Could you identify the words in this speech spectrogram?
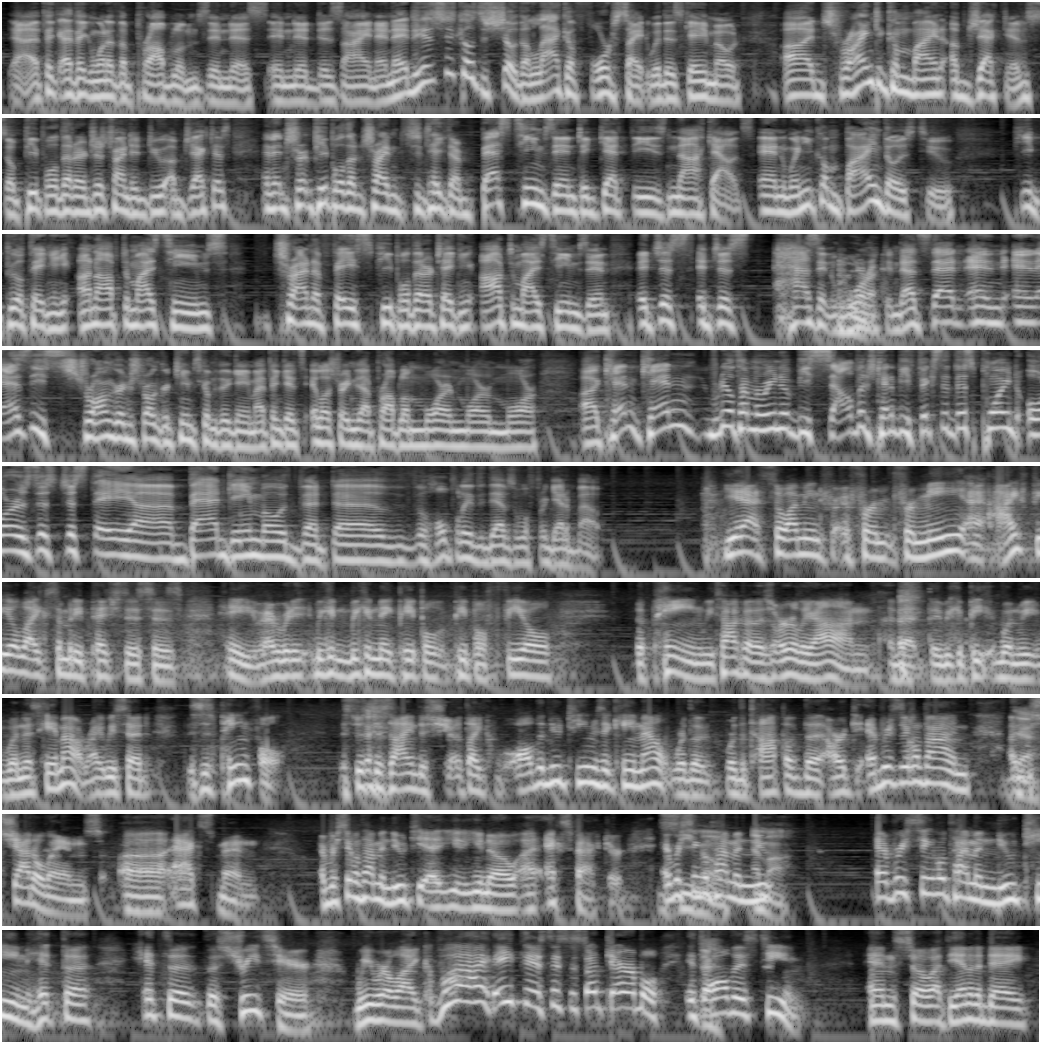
Yeah, I think I think one of the problems in this in the design, and it just goes to show the lack of foresight with this game mode. Uh, trying to combine objectives, so people that are just trying to do objectives, and then tr- people that are trying to take their best teams in to get these knockouts. And when you combine those two, people taking unoptimized teams trying to face people that are taking optimized teams in it just it just hasn't worked. And that's that and and as these stronger and stronger teams come to the game i think it's illustrating that problem more and more and more. Uh, can can real time arena be salvaged? Can it be fixed at this point? Or is this just a uh, bad game mode that uh, hopefully the devs will forget about? Yeah, so I mean, for for, for me, I, I feel like somebody pitched this as, "Hey, everybody, we can we can make people people feel the pain." We talked about this early on that, that we could be when we when this came out, right? We said this is painful. This was designed to show like all the new teams that came out were the were the top of the art every single time. Uh, Yeah. Shadowlands, uh, X Men, every single time a new te- uh, you, you know uh, X Factor, every single time a new Emma. every single time a new team hit the hit the the streets here, we were like, "What? I hate this. This is so terrible." It's Yeah. all this team, and so at the end of the day,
